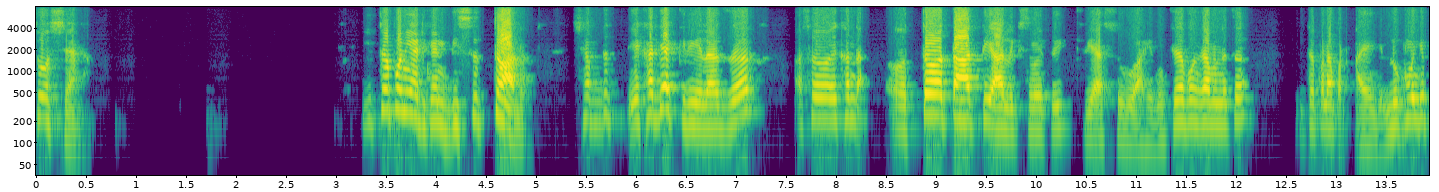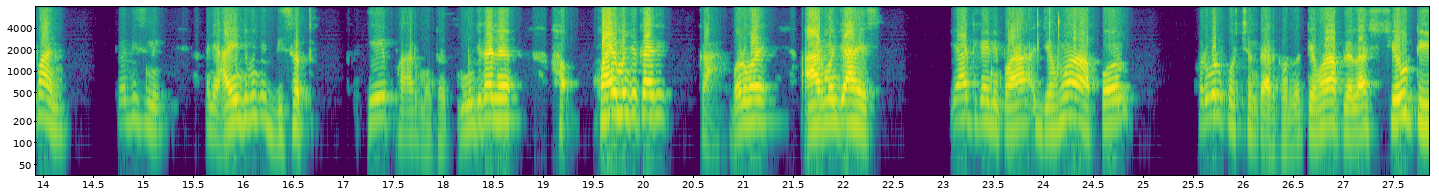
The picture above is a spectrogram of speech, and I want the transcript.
So sad इथं पण या ठिकाणी दिसत आलं. शब्द एखाद्या क्रियेला जर असं एखादा त ता ती आलं की समज ती क्रिया सुरू आहे. मग तिथं पण काय म्हणायचं? इथं पण आपण आयनजी लुक म्हणजे पाहणे. किंवा दिसणे. आणि आयनजी म्हणजे दिसत. हे फार मोठं म्हणजे काय ना फाय म्हणजे काय रे? का? बरोबर आहे? आर म्हणजे आहेस. या ठिकाणी पहा जेव्हा आपण फॉर्मल क्वेश्चन तयार करतो तेव्हा आपल्याला शेवटी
